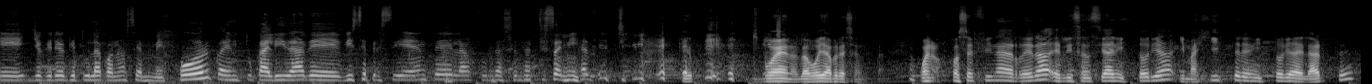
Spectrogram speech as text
Eh, yo creo que tú la conoces mejor en tu calidad de vicepresidente de la Fundación de Artesanía de Chile. bueno, la voy a presentar. Bueno, Josefina Herrera es licenciada en Historia y magíster en Historia del Arte.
